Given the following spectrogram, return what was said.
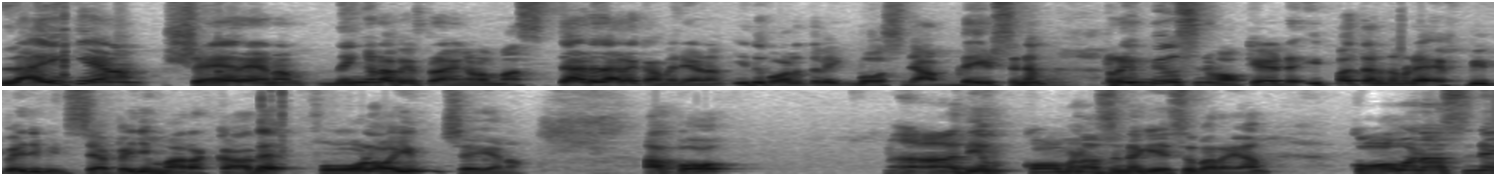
ലൈക്ക് ചെയ്യണം ഷെയർ ചെയ്യണം. നിങ്ങളുടെ അഭിപ്രായങ്ങൾ മസ്റ്റായിട്ട് താഴെ കമന്റ് ചെയ്യണം. ഇതുപോലത്തെ ബിഗ് ബോസിന്റെ അപ്ഡേറ്റ്സിനും റിവ്യൂസിനും ഒക്കെ ആയിട്ട് ഇപ്പം തന്നെ നമ്മുടെ എഫ് ബി പേജും ഇൻസ്റ്റാ പേജും മറക്കാതെ ഫോളോയും ചെയ്യണം. അപ്പോൾ ആദ്യം കോമണേഴ്സിന്റെ കേസ് പറയാം. കോമണേഴ്സിനെ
